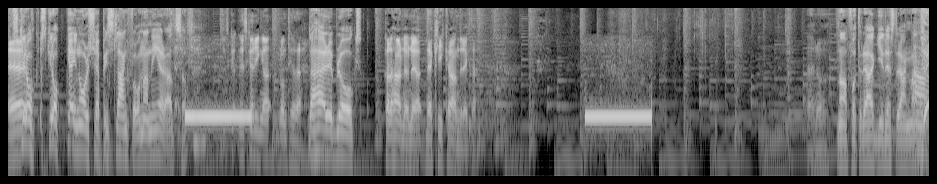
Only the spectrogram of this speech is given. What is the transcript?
Eh, Skrock, skrocka i Norrköping slang för onanera alltså. Ni ska, ringa Brontén här. Det här är bra också. Kolla här nu när jag, när jag klickar an direkt här. Nej, då. Nu har han fått ragg i restaurangvagnen.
